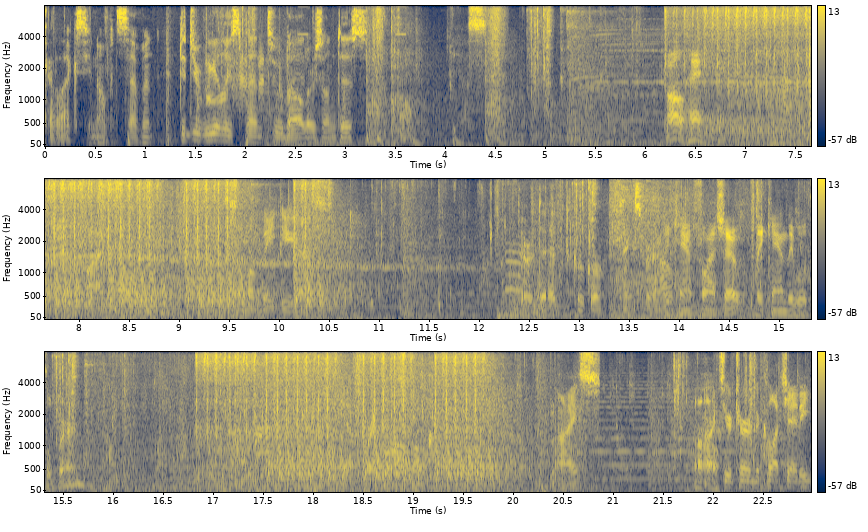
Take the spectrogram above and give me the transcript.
Galaxy Note 7. Did you really spend $2 on this? Yes. Oh, hey. Someone beat you guys. They're dead, Coco, Thanks for They help. can't flash out. They can, they will burn. Yeah, break the smoke. Nice. Uh-oh. Alright, it's your turn to clutch, Eddie.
